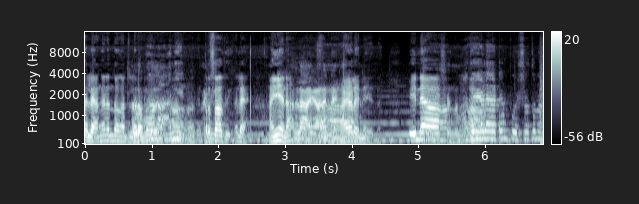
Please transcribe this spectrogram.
അല്ലെ അങ്ങനെ എന്തോ പ്രസാദ് അല്ലേ? അനിയനാ? അല്ല, അയാൾ തന്നെ. ആയിരുന്നു പിന്നെ പുരുഷോത്തമൻ.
